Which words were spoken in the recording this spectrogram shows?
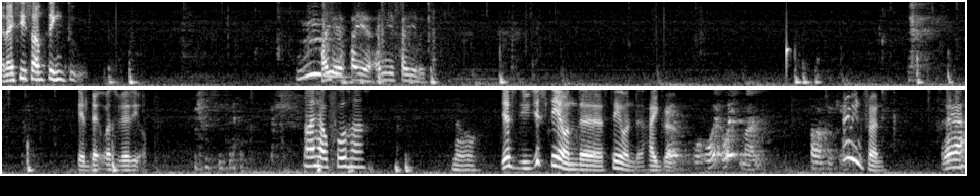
And I see something too. Fire, fire. I need fire. Okay, that was very. op- Not helpful, huh? No. Just you just stay on the stay on the high Uh, ground. wh- wh- where's man? Oh, okay, okay. I'm in front. Ah,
